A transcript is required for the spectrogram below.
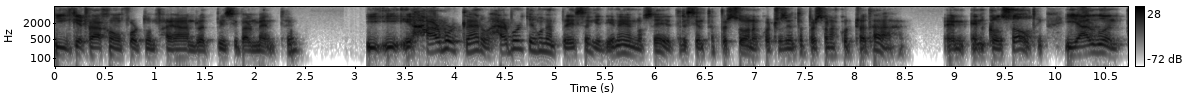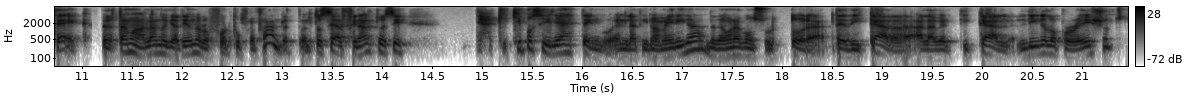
y que trabaja con Fortune 500 principalmente. Y, Harbor, claro, Harbor es una empresa que tiene, no sé, 300 personas, 400 personas contratadas en, en consulting y algo en tech, pero estamos hablando que atiende a los Fortune 500. Entonces, al final tú decís, ¿Qué, posibilidades tengo en Latinoamérica de tener una consultora dedicada a la vertical Legal Operations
